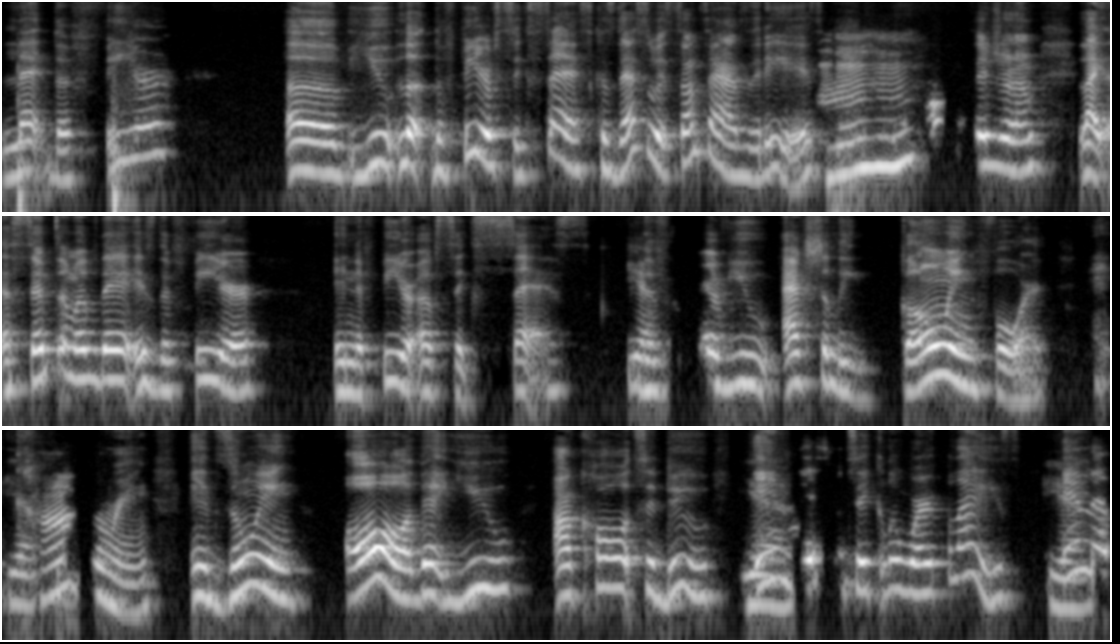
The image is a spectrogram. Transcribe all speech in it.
let the fear of you look the fear of success because that's what sometimes it is. Mm-hmm. Syndrome, like a symptom of that is the fear in the fear of success. Yeah. The of you actually going for it and yeah. conquering and doing all that you are called to do yeah. in this particular workplace, yeah. in that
